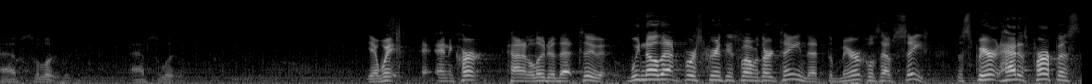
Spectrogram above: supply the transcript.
Absolutely. Absolutely. Yeah, we, and Kurt kind of alluded to that too. We know that in 1 Corinthians 12 and 13 that the miracles have ceased. The Spirit had its purpose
